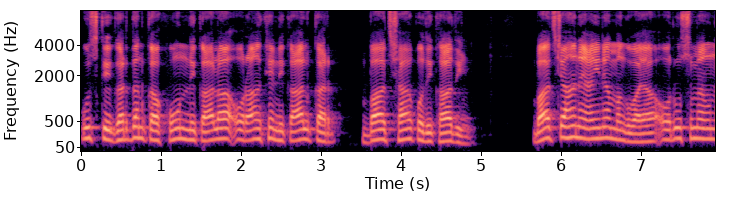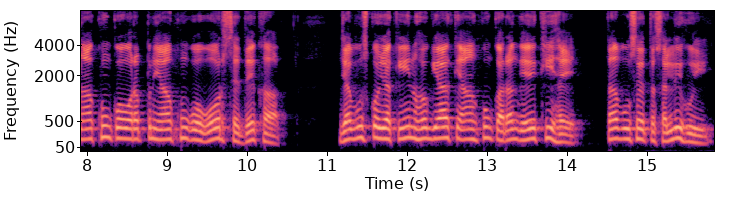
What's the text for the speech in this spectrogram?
उसकी गर्दन का खून निकाला और आँखें निकाल कर बादशाह को दिखा दी। बादशाह ने आईना मंगवाया और उसमें उन आँखों को और अपनी आँखों को गौर से देखा। जब उसको यकीन हो गया कि आँखों का रंग एक ही है, तब उसे तसल्ली हुई।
